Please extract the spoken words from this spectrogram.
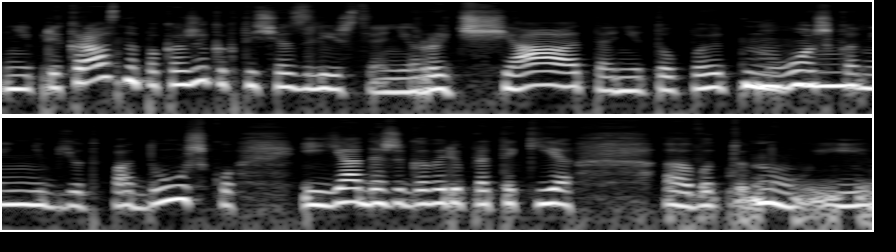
Они прекрасно, покажи, как ты сейчас злишься. Они рычат, они топают ножками, mm-hmm. не бьют подушку. И я даже говорю про такие, э, вот, ну, и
